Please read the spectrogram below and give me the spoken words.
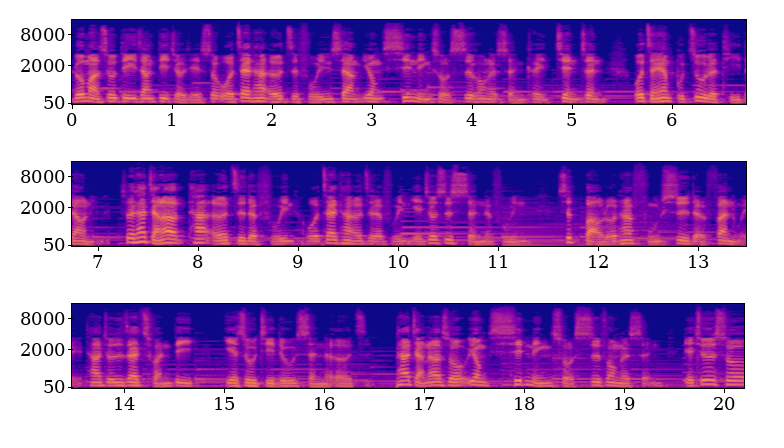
罗马书第一章第九节说：“我在他儿子福音上用心灵所侍奉的神可以见证，我怎样不住的提到你们。”所以他讲到他儿子的福音，我在他儿子的福音，也就是神的福音，是保罗他服侍的范围，他就是在传递耶稣基督神的儿子。他讲到说，用心灵所侍奉的神，也就是说，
